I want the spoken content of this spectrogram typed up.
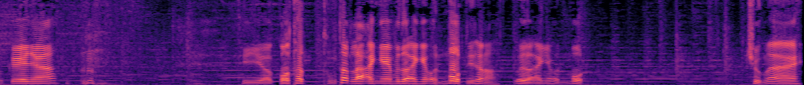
Ok nhá. Thì uh, có thật thú thật là anh em bây giờ anh em ấn một đi xem nào? Bây giờ anh em ấn một. Trứng này.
